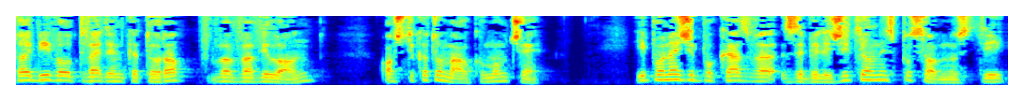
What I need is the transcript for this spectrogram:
Той бива отведен като роб в Вавилон, още като малко момче. И понеже показва забележителни способности,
